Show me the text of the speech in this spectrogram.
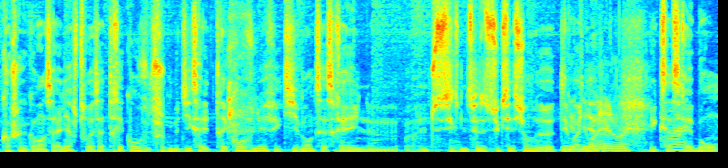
quand je commençais à lire, je trouvais ça très convenu. Je me dis que ça allait être très convenu effectivement, que ça serait une, une, espèce de succession de témoignages témoignages, ouais. et que ça Ouais. serait bon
